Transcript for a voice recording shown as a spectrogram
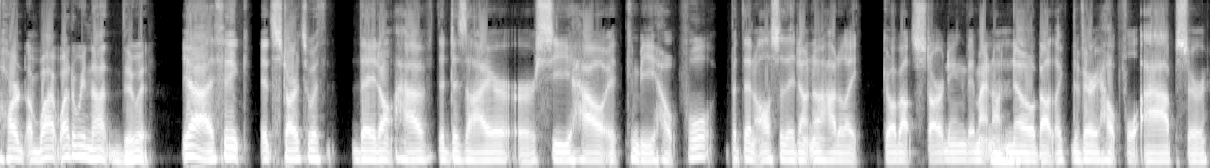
hard. Why, why do we not do it? Yeah, I think it starts with they don't have the desire or see how it can be helpful, but then also they don't know how to like go about starting. They might not Mhm. know about like the very helpful apps or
